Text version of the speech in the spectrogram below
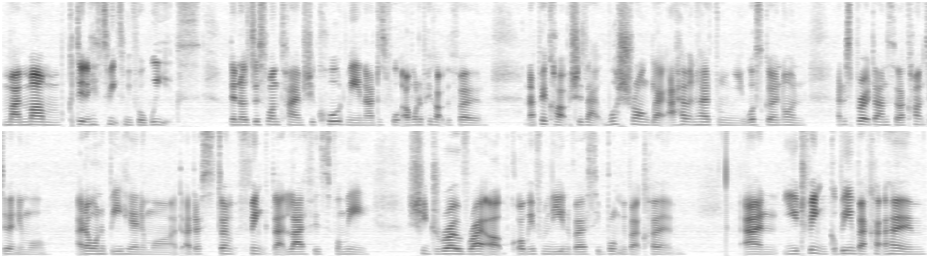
My mum didn't speak to me for weeks. Then there was just one time she called me and I just thought I want to pick up the phone. And I pick up. She's like, "What's wrong? Like I haven't heard from you. What's going on?" I just broke down and said, "I can't do it anymore. I don't want to be here anymore. I, I just don't think that life is for me." She drove right up, got me from the university, brought me back home. And you'd think being back at home,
